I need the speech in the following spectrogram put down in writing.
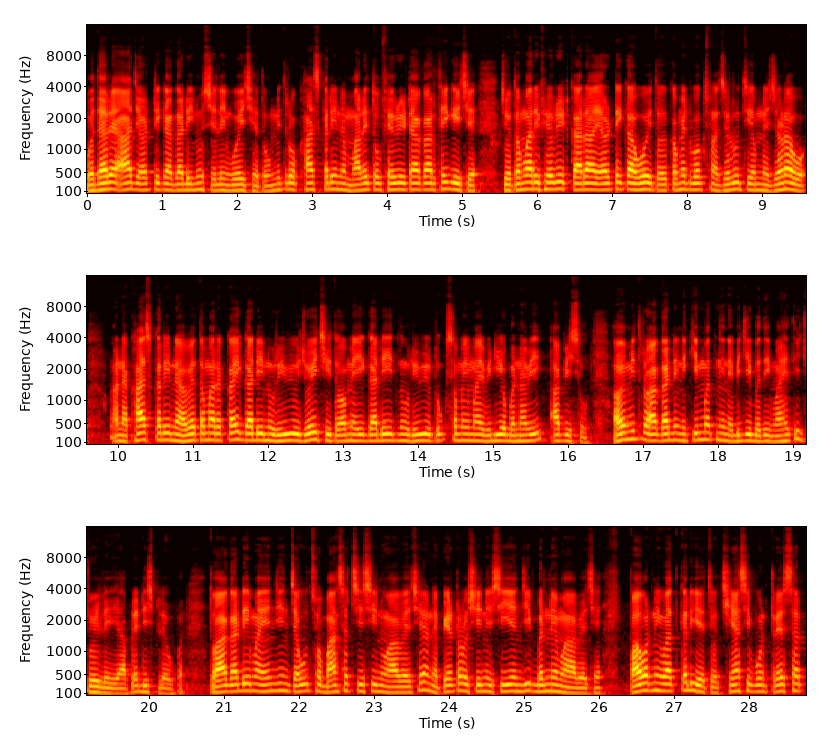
વધારે આ જ અર્ટિકા ગાડીનું સેલિંગ હોય છે. તો મિત્રો ખાસ કરીને મારી તો ફેવરિટ આ કાર થઈ ગઈ છે. જો તમારી ફેવરિટ કાર આ અર્ટિકા હોય તો કમેન્ટ બોક્સમાં જરૂરથી અમને જણાવો. અને ખાસ કરીને હવે તમારે કઈ ગાડીનું રિવ્યૂ જોઈ છે તો અમે એ ગાડીનું રિવ્યૂ ટૂંક સમયમાં વીડિયો બનાવી આપીશું. હવે મિત્રો આ ગાડીની કિંમતની ને બીજી બધી માહિતી જોઈ લઈએ આપણે ડિસ્પ્લે ઉપર. તો આ ગાડીમાં એન્જિન ચૌદસો બાસઠ સીસીનું આવે છે અને પેટ્રોલ સીની સીએનજી બંનેમાં આવે છે. પાવરની વાત કરીએ તો છ્યાસી પોઈન્ટ ત્રેસઠ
